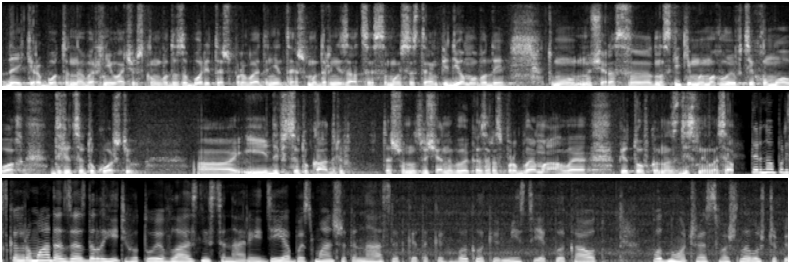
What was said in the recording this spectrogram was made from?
деякі роботи на Верхньовачівському водозаборі теж проведені, теж модернізація самої системи підйому води. Тому ну ще раз, е, наскільки ми могли в цих умовах дефіциту коштів і дефіциту кадрів, те, що надзвичайно велика зараз проблема, але підготовка у нас здійснилася. Тернопільська громада заздалегідь готує власні сценарії дій, аби зменшити наслідки таких викликів в місті, як блекаут. Водночас важливо, щоб і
